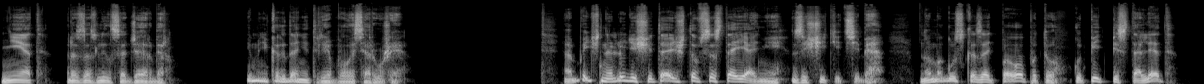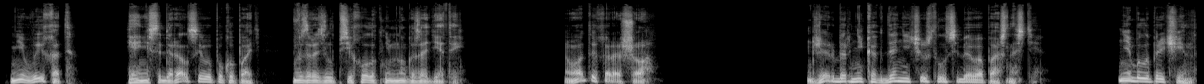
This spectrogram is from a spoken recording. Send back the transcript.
«Нет», — разозлился Джербер. Ему никогда не требовалось оружие. Обычно люди считают, что в состоянии защитить себя. Но могу сказать по опыту, купить пистолет — не выход. Я не собирался его покупать, — возразил психолог, немного задетый. Вот и хорошо. Джербер никогда не чувствовал себя в опасности. Не было причин.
